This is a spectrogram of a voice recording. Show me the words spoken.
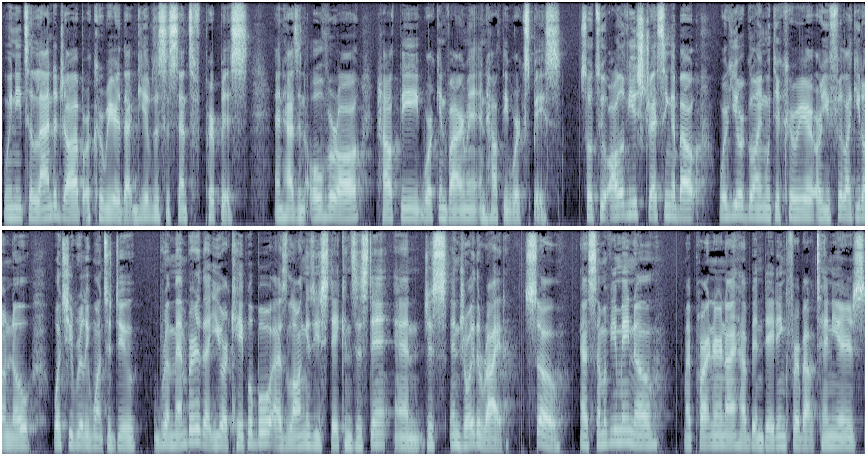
we need to land a job or career that gives us a sense of purpose and has an overall healthy work environment and healthy workspace. So, to all of you stressing about where you're going with your career or you feel like you don't know what you really want to do, remember that you are capable as long as you stay consistent and just enjoy the ride. So, as some of you may know, my partner and I have been dating for about 10 years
